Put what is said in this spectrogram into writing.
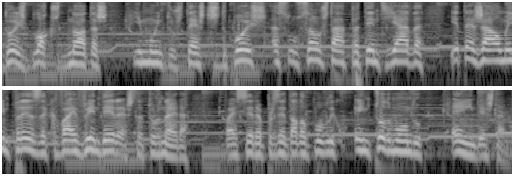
Dois blocos de notas e muitos testes depois, a solução está patenteada e até já há uma empresa que vai vender esta torneira. Vai ser apresentada ao público em todo o mundo ainda este ano.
